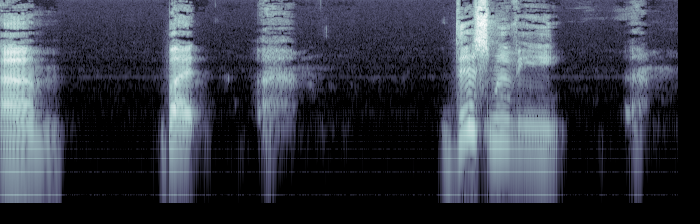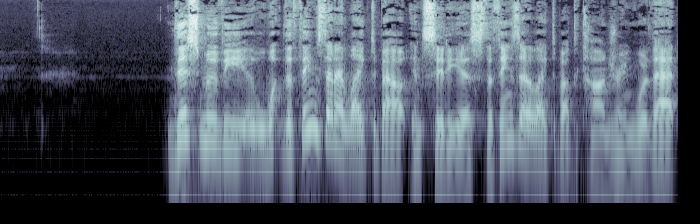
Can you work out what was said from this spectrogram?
Um, but this movie this movie what, the things that i liked about insidious the things that i liked about the conjuring were that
